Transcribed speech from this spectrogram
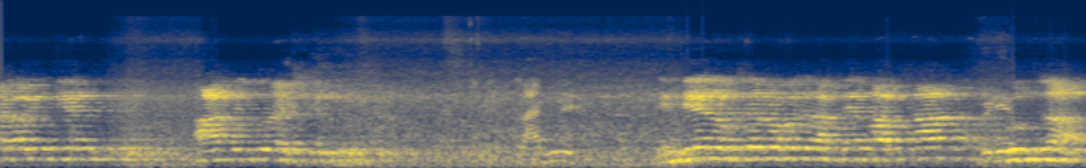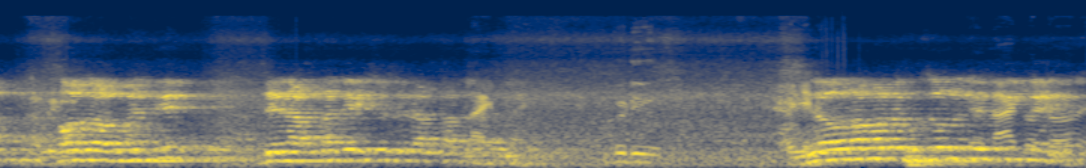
এটা ইন্ডিয়ান আর্মি টু রাইশন इंडियन ऑफिसर लोग अपने पास का गुमजा और मंदिर जे रास्ता दे इशू से रास्ता লাইট लाइक লাইট এটা ওরা মানে বুঝলো যে লাইট দিলে, ধরে।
